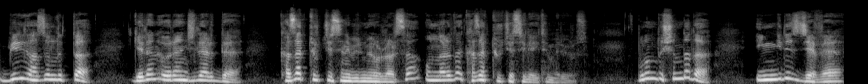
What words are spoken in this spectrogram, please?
Bir yıl hazırlıkta gelen öğrenciler de Kazak Türkçesini bilmiyorlarsa onlara da Kazak Türkçesiyle eğitim veriyoruz. Bunun dışında da İngilizce ve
